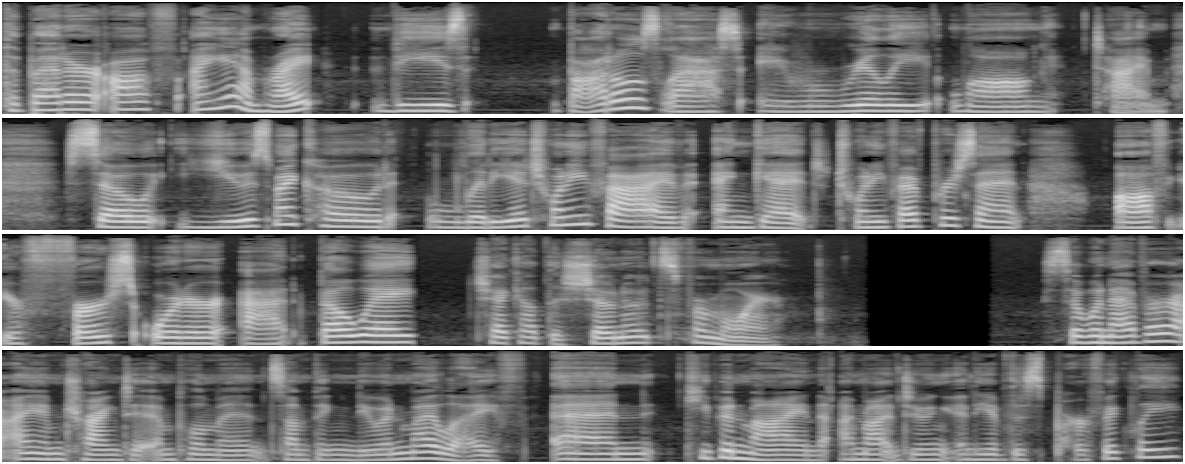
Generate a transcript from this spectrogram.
the better off I am, right? These bottles last a really long time. So use my code Lydia25 and get 25% off your first order at Bellway. Check out the show notes for more. So, whenever I am trying to implement something new in my life, and keep in mind, I'm not doing any of this perfectly,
